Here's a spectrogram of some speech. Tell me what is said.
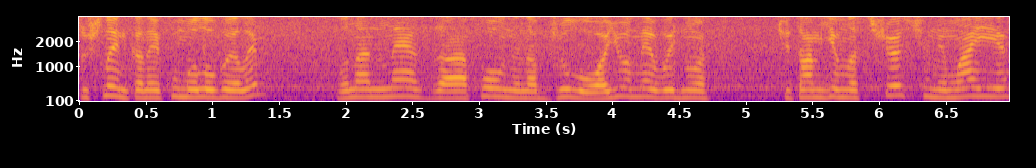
сушнинка, на яку ми ловили. Вона не заповнена бджолою, не видно, чи там є в нас щось, чи немає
